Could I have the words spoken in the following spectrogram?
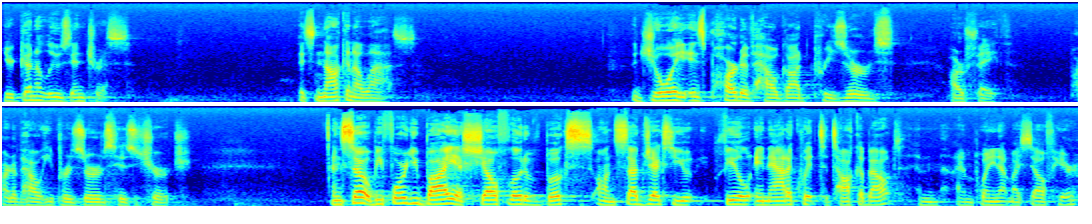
you're going to lose interest. It's not going to last. Joy is part of how God preserves our faith part of how he preserves his church. And so, before you buy a shelf load of books on subjects you feel inadequate to talk about, and I'm pointing at myself here,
